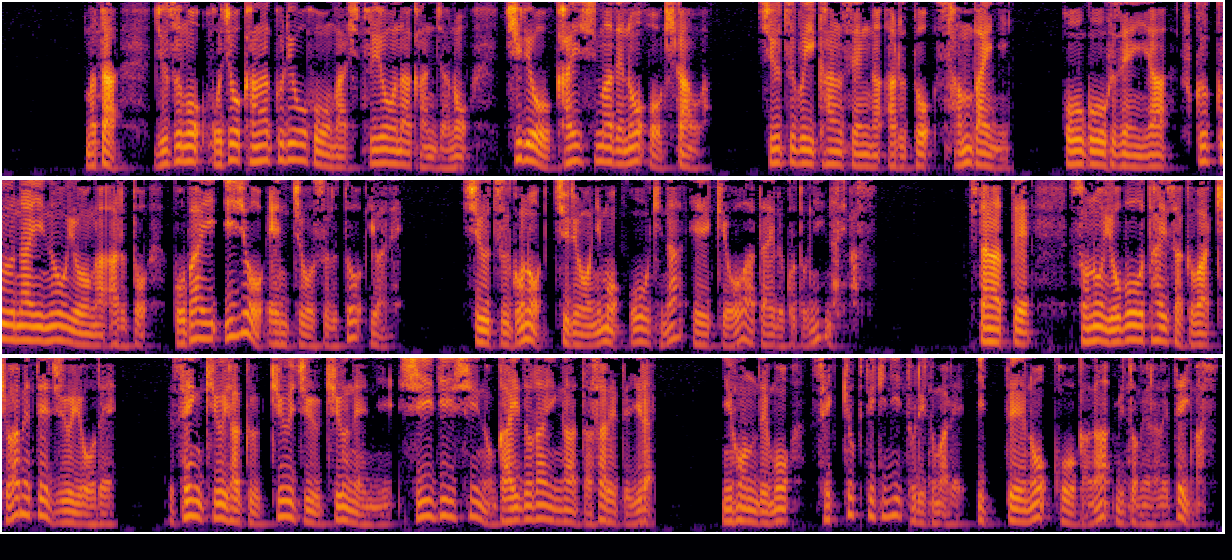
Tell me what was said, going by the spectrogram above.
また、術後補助化学療法が必要な患者の治療開始までの期間は、手術部位感染があると3倍に、縫合不全や腹腔内農用があると5倍以上延長すると言われ、手術後の治療にも大きな影響を与えることになります。したがって、その予防対策は極めて重要で、1999年に CDC のガイドラインが出されて以来、日本でも積極的に取り組まれ一定の効果が認められています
